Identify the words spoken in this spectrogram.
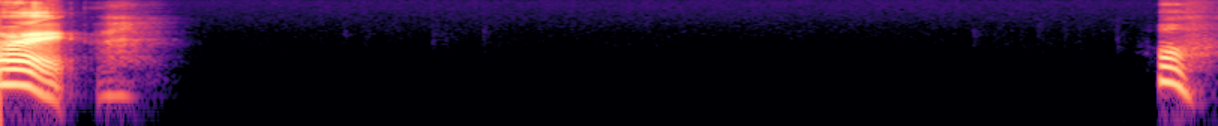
All right. Oh.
